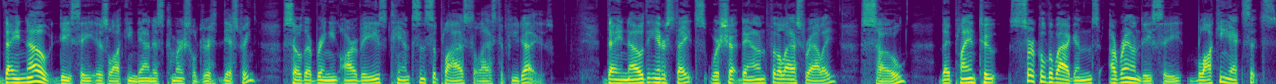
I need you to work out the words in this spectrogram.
They know DC is locking down its commercial district, so they're bringing RVs, tents, and supplies to last a few days. They know the interstates were shut down for the last rally, so they plan to circle the wagons around DC, blocking exits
